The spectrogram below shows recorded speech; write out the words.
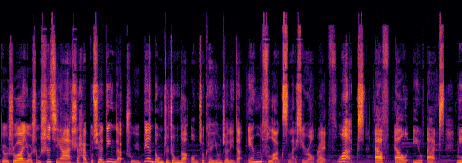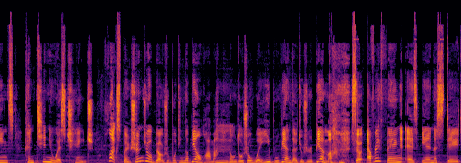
比如说，有什么事情啊是还不确定的，处于变动之中的，我们就可以用这里的 influx 来形容。Right, flux, F L U X flux means continuous change。Flux 本身就表示不停的变化嘛，那我们都说唯一不变的就是变嘛。So everything is in a state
